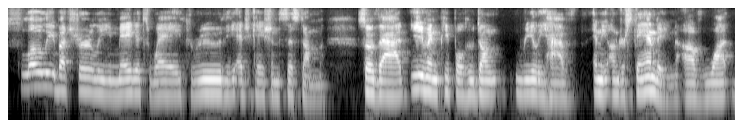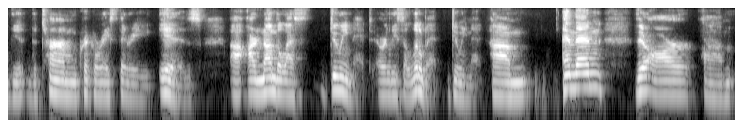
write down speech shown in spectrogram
slowly but surely made its way through the education system so that even people who don't really have any understanding of what the, the term critical race theory is uh, are nonetheless doing it, or at least a little bit doing it. Um, and then there are um,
